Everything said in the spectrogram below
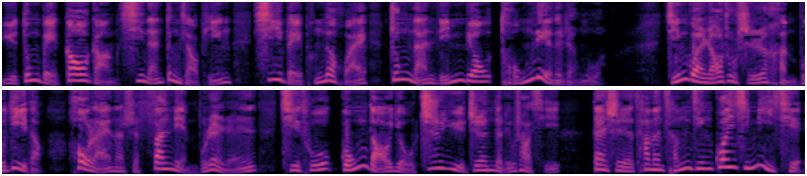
与东北高岗、西南邓小平、西北彭德怀、中南林彪同列的人物。尽管饶漱石很不地道，后来呢是翻脸不认人，企图拱倒有知遇之恩的刘少奇。但是他们曾经关系密切，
